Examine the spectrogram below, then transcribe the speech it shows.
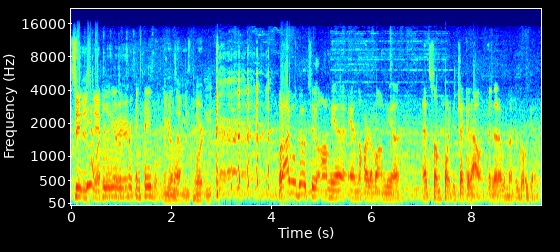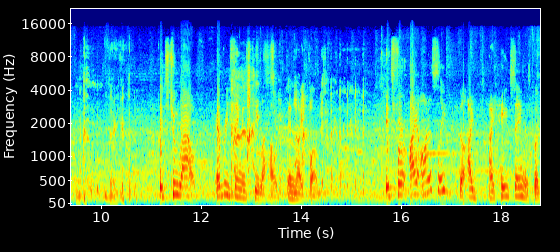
See this Yeah, table Everybody over has a freaking table. That Shut means up. I'm important. But I will go to Omnia and the Heart of Omnia at some point to check it out, and then I will never go again. there you go. It's too loud. Everything is too loud in nightclubs. It's for I honestly, the, I I hate saying this, but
